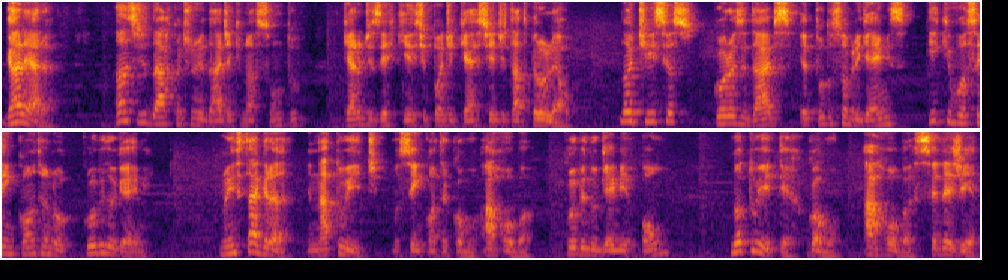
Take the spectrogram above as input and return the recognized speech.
Galera, antes de dar continuidade aqui no assunto, quero dizer que este podcast é editado pelo Léo. Notícias, curiosidades e tudo sobre games e que você encontra no Clube do Game. No Instagram e na Twitch você encontra como arroba Clube do Game On, no Twitter como arroba cdg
